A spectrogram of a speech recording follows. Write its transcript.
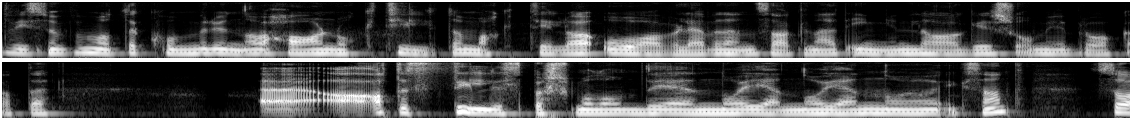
Hvis hun på en måte kommer unna og har nok tillit og makt til å overleve denne saken, er at ingen lager så mye bråk at det, at det stilles spørsmål om det igjen og igjen og igjen, og, ikke sant? Så,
